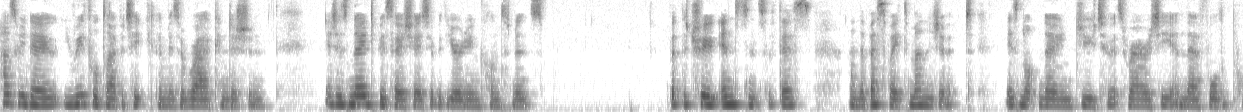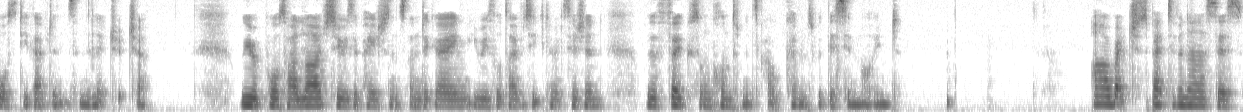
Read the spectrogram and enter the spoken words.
As we know, urethral diverticulum is a rare condition. It is known to be associated with urinary incontinence, but the true instance of this and the best way to manage it is not known due to its rarity and therefore the paucity of evidence in the literature. We report our large series of patients undergoing urethral diverticulum excision with a focus on continence outcomes with this in mind. Our retrospective analysis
